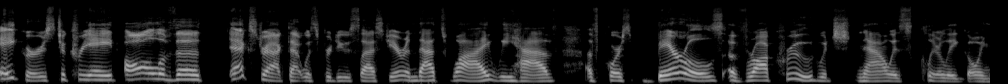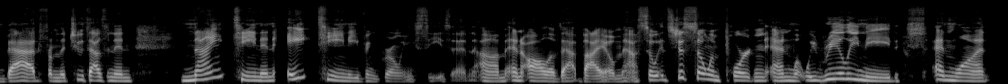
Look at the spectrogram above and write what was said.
acres to create all of the extract that was produced last year. And that's why we have, of course, barrels of raw crude, which now is clearly going bad from the 2019 and 18 even growing season, um, and all of that biomass. So it's just so important. And what we really need and want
